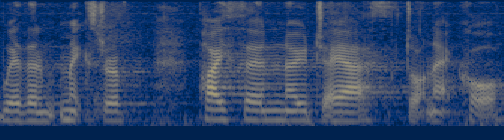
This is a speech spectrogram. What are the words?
with a mixture of Python, Node.js, .NET Core.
